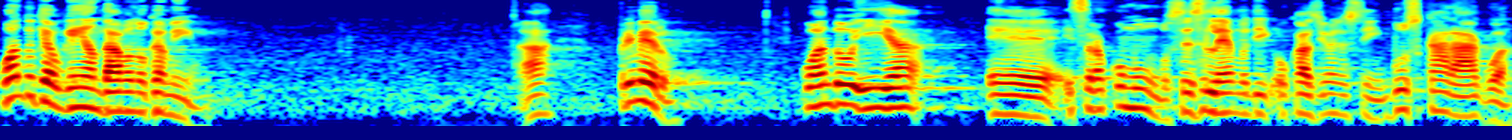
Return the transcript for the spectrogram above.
quando que alguém andava no caminho? Ah, primeiro, quando ia, é, isso era comum, vocês lembram de ocasiões assim, buscar água.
